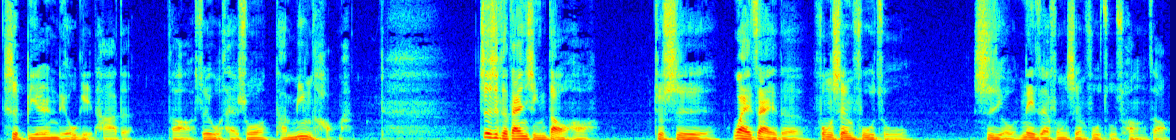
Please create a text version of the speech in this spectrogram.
是别人留给他的啊，所以我才说他命好嘛。这是个单行道哈，就是外在的丰盛富足是由内在丰盛富足创造，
